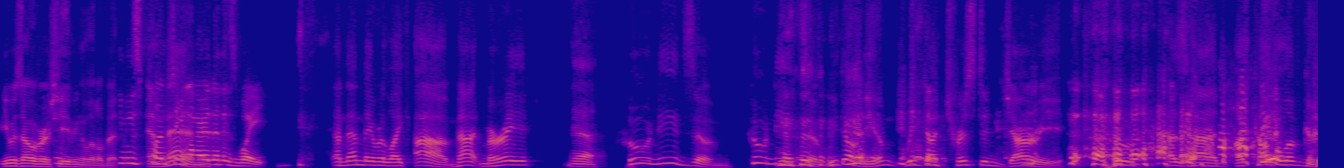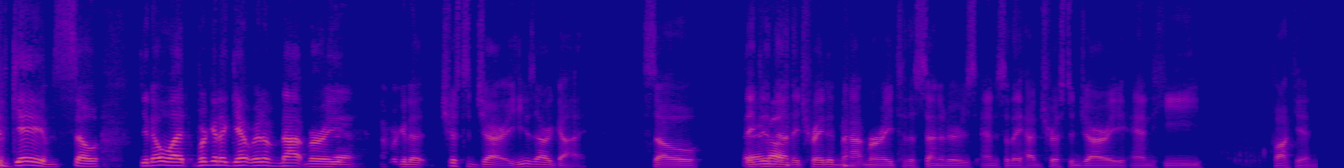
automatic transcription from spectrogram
He was overachieving a little bit. He was And punching then- higher than his weight. And then they were like, ah, Matt Murray, Yeah. who needs him? Who needs him? We don't need him. We've got Tristan Jarry, who has had a couple of good games. So you know what? We're gonna get rid of Matt Murray Yeah. and we're gonna Tristan Jarry. He's our guy. So they Fair did enough. that. They traded Matt Murray to the Senators, and so they had Tristan Jarry, and he fucking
